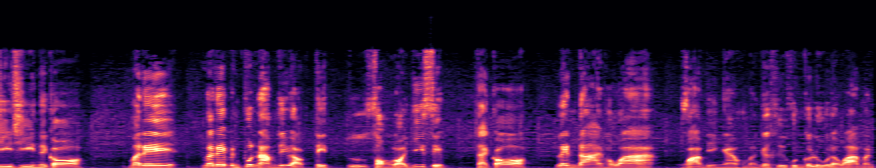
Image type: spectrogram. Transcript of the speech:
GT นี่ก็ไม่ได้ไม่ได้เป็นผู้นำที่แบบติด 220 แต่ก็เล่นได้เพราะว่าความดีงามของมันก็คือคุณก็รู้แหละว่ามัน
